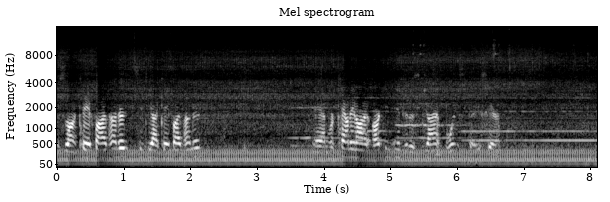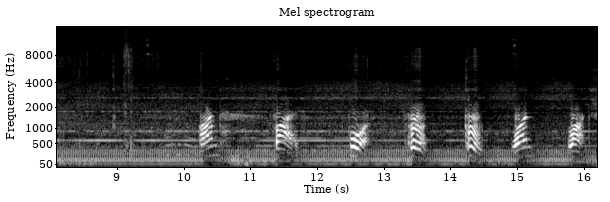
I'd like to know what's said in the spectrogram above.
This is on K500, CTI K500. And we're counting on it arcing into this giant blue space here. Armed. Five, four, three, two, one, launch.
